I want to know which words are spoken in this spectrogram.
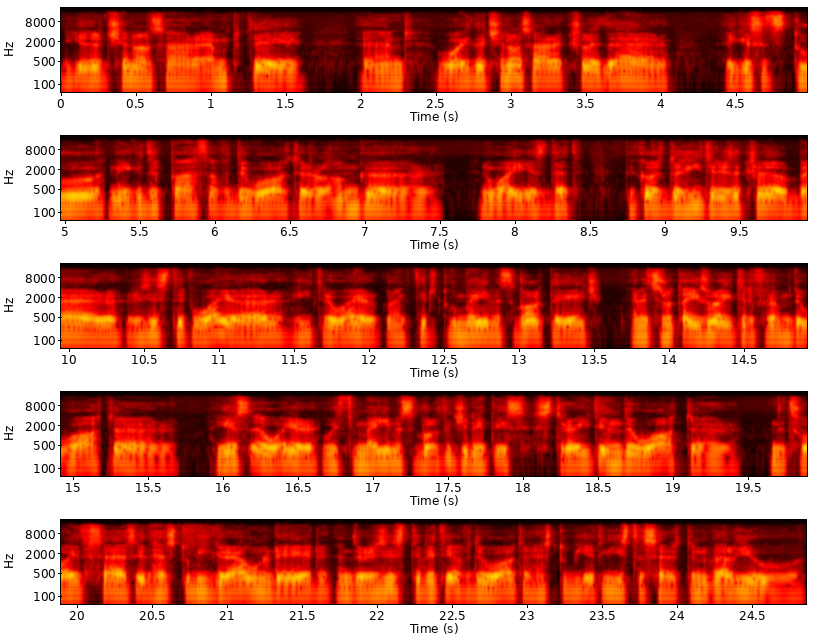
the other channels are empty. And why the channels are actually there? I guess it's to make the path of the water longer. And why is that? Because the heater is actually a bare resistive wire, heater wire connected to mains voltage, and it's not isolated from the water. Yes, a wire with mains voltage in it is straight in the water. That's why it says it has to be grounded, and the resistivity of the water has to be at least a certain value,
